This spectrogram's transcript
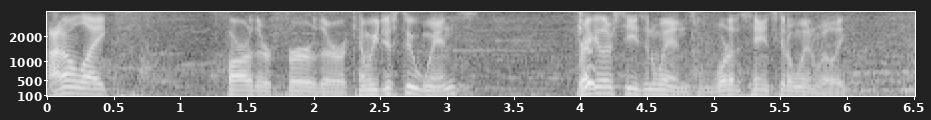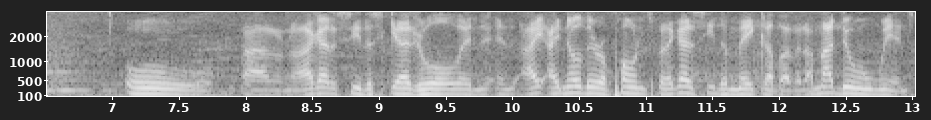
I don't like farther, further. Can we just do wins? Regular season wins. What are the Saints going to win, Willie? Oh, I don't know. I got to see the schedule, and, and I, I, know their opponents, but I got to see the makeup of it. I'm not doing wins,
